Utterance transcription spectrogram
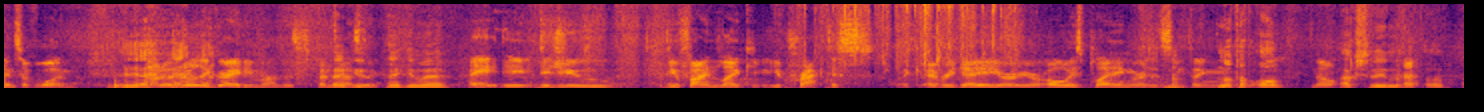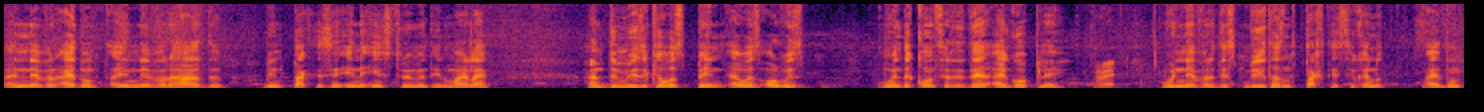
Thank you, man. Audience of one. Yeah. Oh, that's really great, Imad. That's fantastic. Thank you. Thank you, man. Hey, do you, did you do you find like you practice like every day, or you're always playing, or is it something? Not at all. No. Actually, not at all. I never, I don't, I never had been practicing any instrument in my life, and the music I was playing, I was always, when the concert is there, I go play. Right. We never, this music doesn't practice. You cannot, I don't.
